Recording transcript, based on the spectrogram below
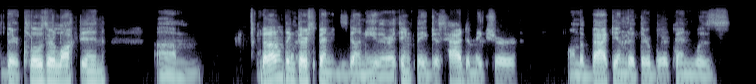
their closer locked in. Um, but I don't think their spending's done either. I think they just had to make sure on the back end that their bullpen was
